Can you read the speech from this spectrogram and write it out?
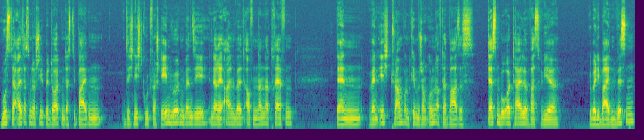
Muss der Altersunterschied bedeuten, dass die beiden sich nicht gut verstehen würden, wenn sie in der realen Welt aufeinandertreffen? Denn wenn ich Trump und Kim Jong-un auf der Basis dessen beurteile, was wir über die beiden wissen,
